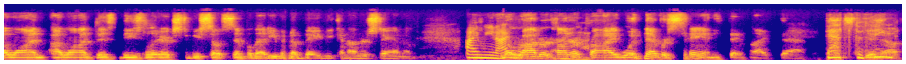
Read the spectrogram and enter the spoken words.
I want I want this, these lyrics to be so simple that even a baby can understand them. I mean, You I Robert Hunter probably would never say anything like that. That's the thing. know.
